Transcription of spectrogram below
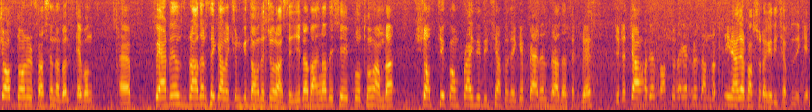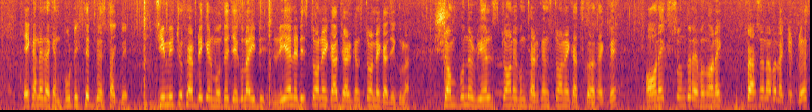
সব ধরনের ফ্যাশনেবল এবং প্যাডেলস ব্রাদার্সের কালেকশন কিন্তু আমাদের চলে আসছে, যেটা বাংলাদেশে প্রথম আমরা সবচেয়ে কম প্রাইসে দিচ্ছি আপনাদেরকে প্যাডেল ব্রাদার্সের ড্রেস যেটা চার হাজার পাঁচশো টাকার ড্রেস আমরা তিন হাজার পাঁচশো টাকা দিচ্ছি আপনাদেরকে। এখানে দেখেন, বুটিক্সের ড্রেস থাকবে। জিমিচু ফ্যাব্রিকের মধ্যে যেগুলো রিয়েল স্টোনের কাজ ঝাড়খান স্টোনের কাজ এগুলো। সম্পূর্ণ রিয়েল স্টোন এবং ঝাড়খান স্টোনের কাজ করা থাকবে। অনেক সুন্দর এবং অনেক ফ্যাশনেবল একটা ড্রেস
